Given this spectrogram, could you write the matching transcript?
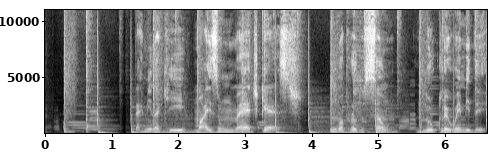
Termina aqui mais um Madcast, uma produção Núcleo MD.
